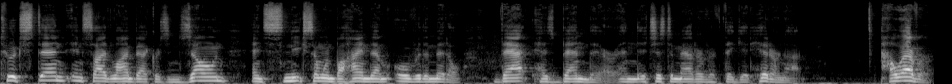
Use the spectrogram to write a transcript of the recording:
to extend inside linebackers in zone and sneak someone behind them over the middle. That has been there, and it's just a matter of if they get hit or not. However,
